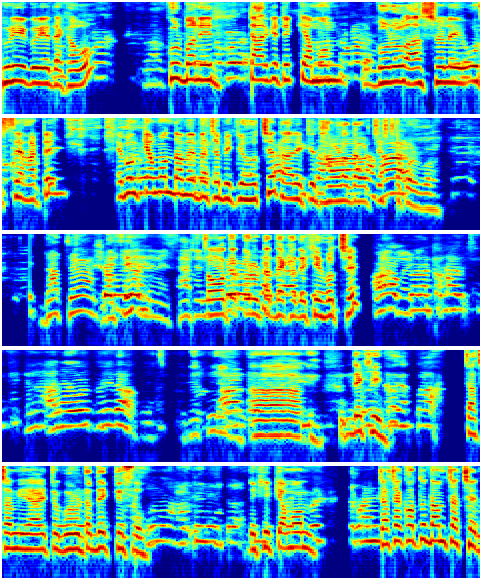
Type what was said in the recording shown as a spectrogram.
ঘুরিয়ে ঘুরিয়ে দেখাবো। কুরবানির টার্গেটে কেমন গরু আসলে উঠছে হাটে এবং কেমন দামে বেচা বিক্রি হচ্ছে, তার একটি ধারণা দেওয়ার চেষ্টা করব। গরুটা দেখা দেখি হচ্ছে। দেখি। চাচা মিয়া একটু গরুটা দেখতেছে। দেখি কেমন। চাচা কত দাম চাচ্ছেন?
